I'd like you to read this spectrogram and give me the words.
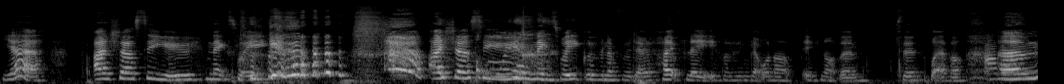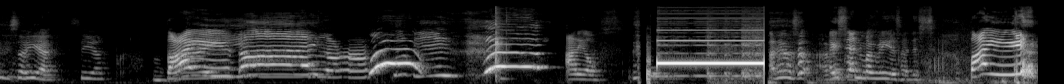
yeah, I shall see you next week. I shall see you next week with another video. Hopefully, if I can get one up. If not, then to whatever. Um. So yeah, see ya. Bye. Bye. Love you. Adios. Adios. I used to end my videos like this. Bye.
